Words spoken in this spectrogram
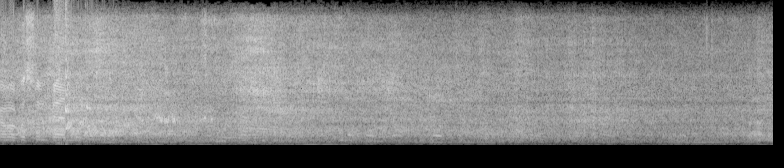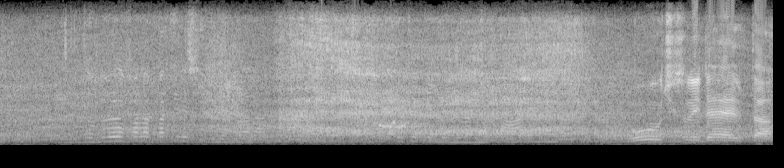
Ah, ma questo è un bello. farla partire subito quella Perché il tempo di lanciare. Uh, ci sono i delta. Se lo vuoi fare la gente va via per senza O fanno fare meno 5. Vedi, guarda, guarda da dentro.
